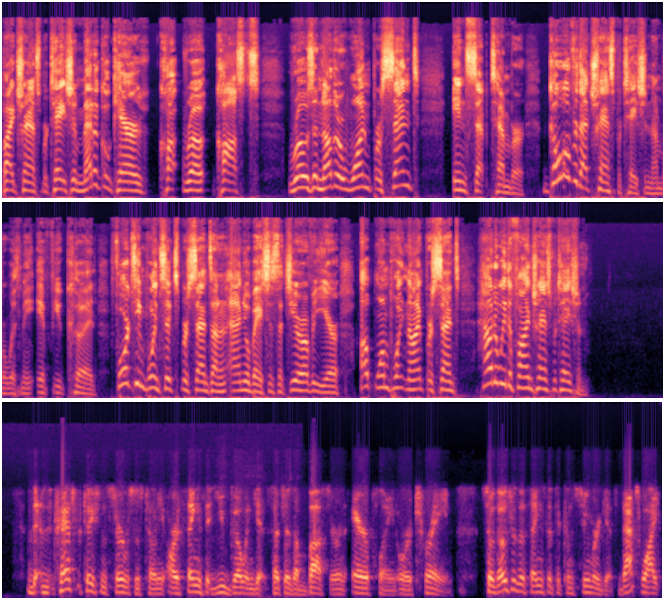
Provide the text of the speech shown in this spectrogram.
by transportation. Medical care co- ro- costs rose another 1% in September. Go over that transportation number with me if you could. 14.6% on an annual basis, that's year over year, up 1.9%. How do we define transportation? The, the, transportation services, Tony, are things that you go and get, such as a bus or an airplane or a train. So those are the things that the consumer gets. That's why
